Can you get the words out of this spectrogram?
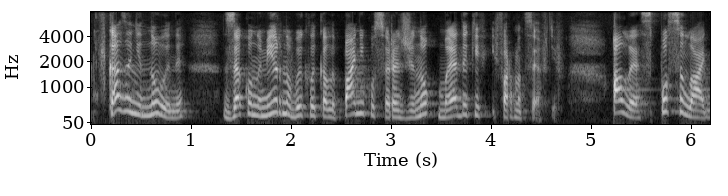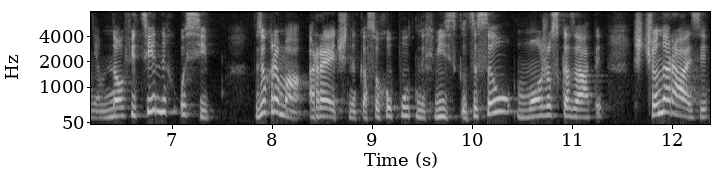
Вказані новини закономірно викликали паніку серед жінок, медиків і фармацевтів. Але з посиланням на офіційних осіб, зокрема речника сухопутних військ ЗСУ, можу сказати, що наразі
